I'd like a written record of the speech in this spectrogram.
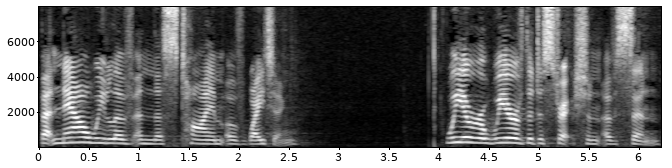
But now we live in this time of waiting. We are aware of the distraction of sin,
